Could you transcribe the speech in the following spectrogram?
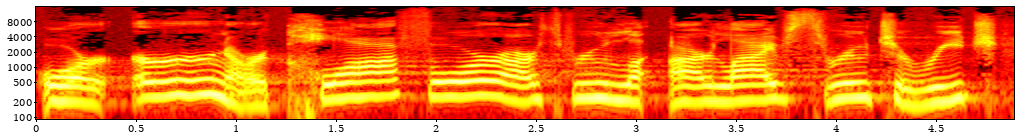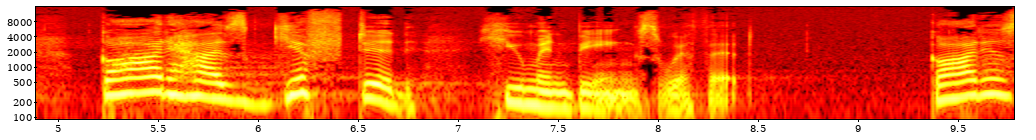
or earn or claw for our, through, our lives through to reach. God has gifted human beings with it. God is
